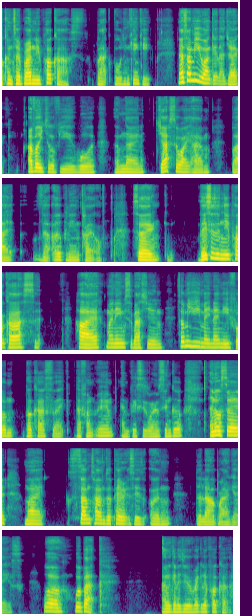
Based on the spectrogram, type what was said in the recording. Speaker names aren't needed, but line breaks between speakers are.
Welcome to a brand new podcast, Black, Bald, and Kinky. Now, some of you won't get that joke. Others of you will have known just who I am by the opening title. So, this is a new podcast. Hi, my name is Sebastian. Some of you may know me from podcasts like The Front Room and This Is Why I'm Single, and also my sometimes appearances on the Loud Brown Gays. Well, we're back, and we're going to do a regular podcast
